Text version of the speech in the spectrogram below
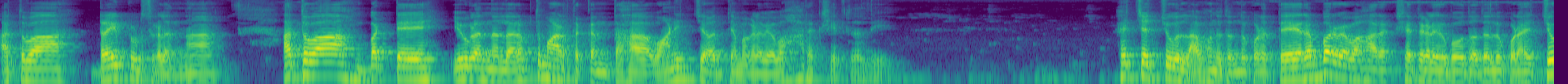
ಅಥವಾ ಡ್ರೈ ಫ್ರೂಟ್ಸ್ಗಳನ್ನು ಅಥವಾ ಬಟ್ಟೆ ಇವುಗಳನ್ನೆಲ್ಲ ರಫ್ತು ಮಾಡ್ತಕ್ಕಂತಹ ವಾಣಿಜ್ಯ ಉದ್ಯಮಗಳ ವ್ಯವಹಾರ ಕ್ಷೇತ್ರದಲ್ಲಿ ಹೆಚ್ಚೆಚ್ಚು ಲಾಭವನ್ನು ತಂದುಕೊಡುತ್ತೆ ರಬ್ಬರ್ ವ್ಯವಹಾರ ಕ್ಷೇತ್ರಗಳಿರ್ಬೋದು ಅದರಲ್ಲೂ ಕೂಡ ಹೆಚ್ಚು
